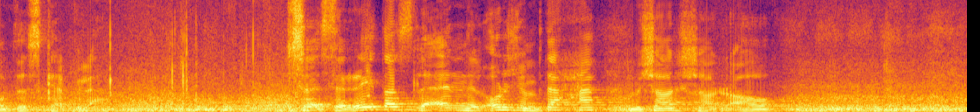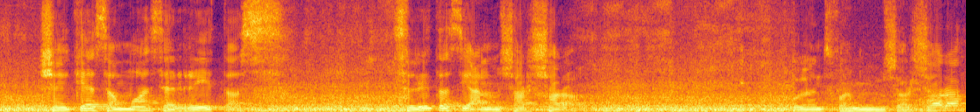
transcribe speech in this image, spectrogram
of the scapula. serratus لأن ال origin بتاعها مشرشر أهو. عشان كده سموها serratus serratus يعني مشرشرة. ولا أنتوا فاهمين مشرشرة؟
